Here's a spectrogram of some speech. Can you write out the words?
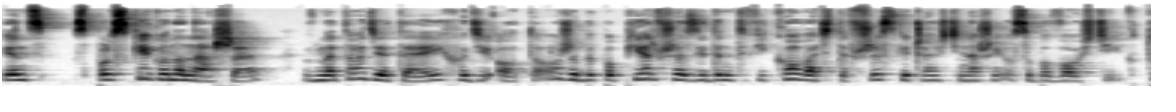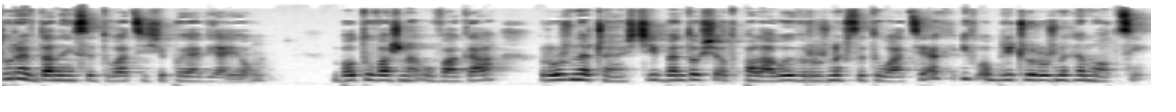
Więc z polskiego na nasze, w metodzie tej chodzi o to, żeby po pierwsze zidentyfikować te wszystkie części naszej osobowości, które w danej sytuacji się pojawiają, bo tu ważna uwaga, różne części będą się odpalały w różnych sytuacjach i w obliczu różnych emocji.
